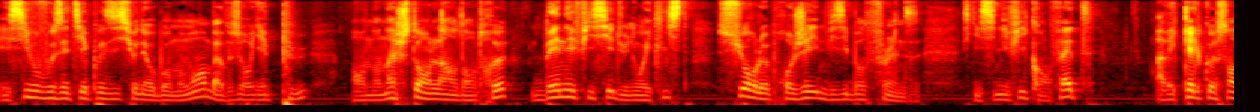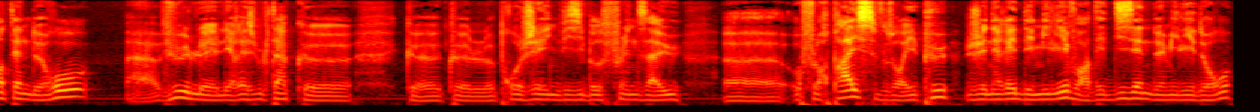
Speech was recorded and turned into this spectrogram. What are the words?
Et si vous vous étiez positionné au bon moment, bah, vous auriez pu, en en achetant l'un d'entre eux, bénéficier d'une waitlist sur le projet Invisible Friends. Ce qui signifie qu'en fait, avec quelques centaines d'euros, bah, vu les, résultats que, que, le projet Invisible Friends a eu euh, au floor price, vous auriez pu générer des milliers, voire des dizaines de milliers d'euros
